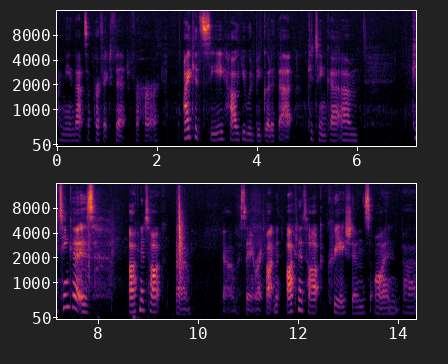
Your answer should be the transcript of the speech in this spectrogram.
I mean, that's a perfect fit for her. I could see how you would be good at that, Katinka. Um, Katinka is Akhenatok, um, yeah, I'm saying it right, Akhenatok Creations on uh,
